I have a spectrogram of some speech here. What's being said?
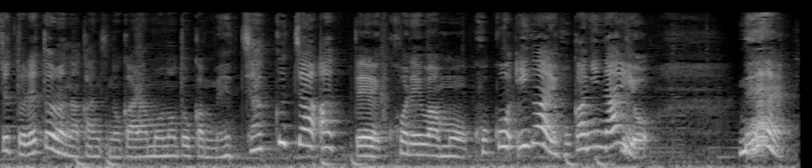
ちょっとレトロな感じの柄物とかめちゃくちゃあってこれはもうここ以外他にないよ。ねえ。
